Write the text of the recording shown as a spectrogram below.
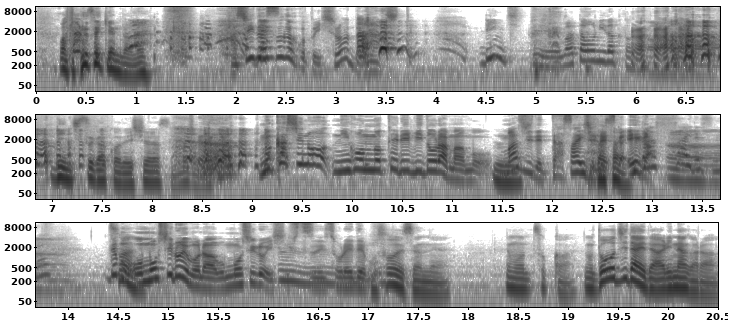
渡る世間だね。橋田壽賀子と一緒なんだ リンチってリンチって綿鬼だったのか。リンチ菅子で一緒ですね昔の日本のテレビドラマもうん。マジでダサいじゃないですか、ダサい。絵がダサいですね。でも面白いものは面白いしうん。普通にそれでも。そうですよねでもそっか。でも同時代でありながら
